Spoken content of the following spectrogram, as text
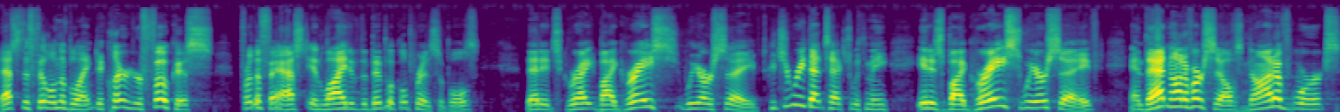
That's the fill in the blank. Declare your focus for the fast in light of the biblical principles that it's great by grace we are saved. Could you read that text with me? It is by grace we are saved, and that not of ourselves, not of works,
